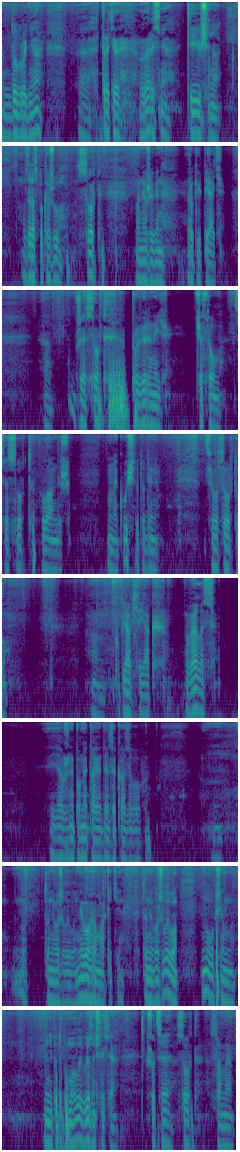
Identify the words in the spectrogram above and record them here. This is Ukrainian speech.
Доброго дня. Е, 3 вересня, Київщина. Зараз покажу сорт. У мене вже він років 5. Вже сорт провірений часом. Це сорт ландиш. У мене кущ тут один цього сорту. Е, Куплявся як Велес. Я вже не пам'ятаю, де заказував. То не важливо. Не в агромаркеті, то не важливо. Ну, в общем, мені допомогли визначитися, що це сорт саме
